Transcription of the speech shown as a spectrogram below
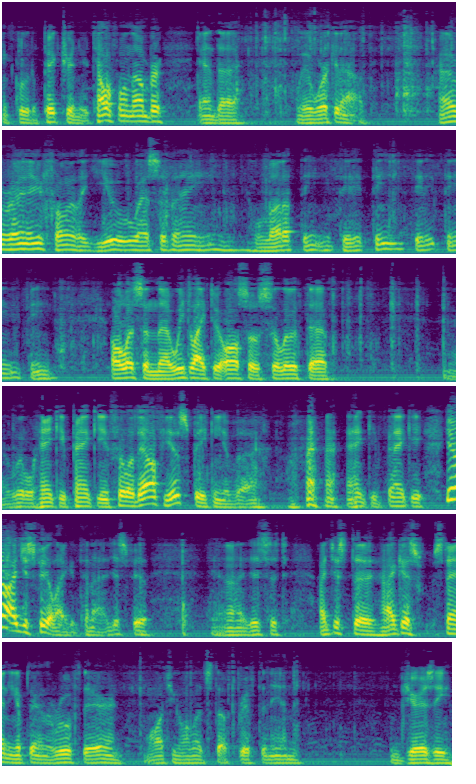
include a picture and your telephone number, and uh, we'll work it out. Hooray for the U.S. of A. Oh, listen, uh, we'd like to also salute uh, little hanky panky in Philadelphia. Speaking of uh, hanky panky, you know, I just feel like it tonight. I just feel, you know, I just, I just, uh, I guess standing up there on the roof there and watching all that stuff drifting in from Jersey,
